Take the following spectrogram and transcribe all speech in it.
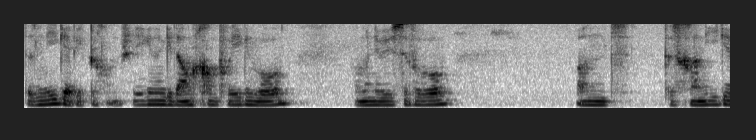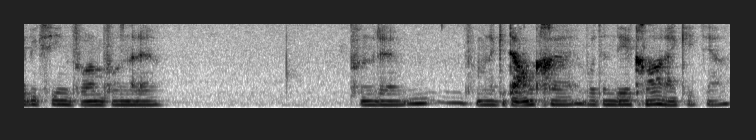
dass du eine Eingebung bekommst. Irgendein Gedanke kommt von irgendwo, wo wir nicht wissen von wo. Und das kann eine Eingebung sein in Form von einer von, einer, von einem Gedanken, der dann dir Klarheit gibt. Ja.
